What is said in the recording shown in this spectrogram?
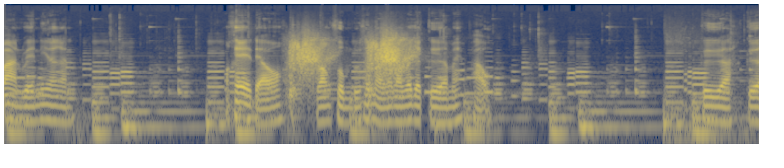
บ้านเวนนี่แล้วกัน โอเค เดี๋ยวลองสุ่มดูสักหน่อยแล้วกันว่าจะเกลือไหมเผา เกลือ เกลือ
